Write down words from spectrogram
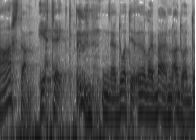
ārstam ieteikt, dot, lai bērnu atdod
